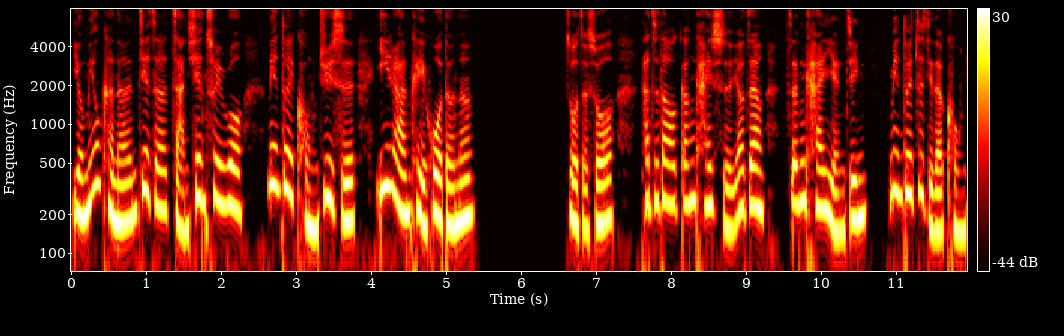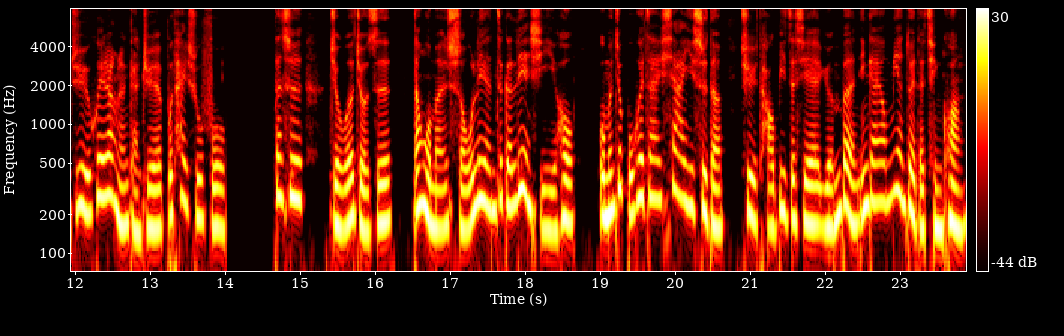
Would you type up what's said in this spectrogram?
有没有可能借着展现脆弱，面对恐惧时，依然可以获得呢？作者说，他知道刚开始要这样睁开眼睛。面对自己的恐惧会让人感觉不太舒服，但是久而久之，当我们熟练这个练习以后，我们就不会再下意识的去逃避这些原本应该要面对的情况。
